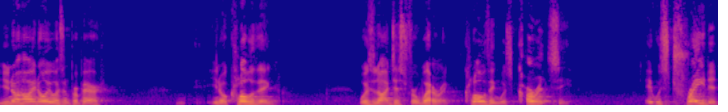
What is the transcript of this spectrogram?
You know how I know he wasn't prepared? You know, clothing was not just for wearing, clothing was currency, it was traded.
